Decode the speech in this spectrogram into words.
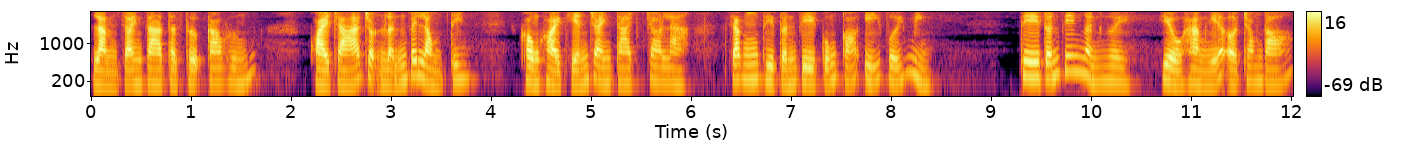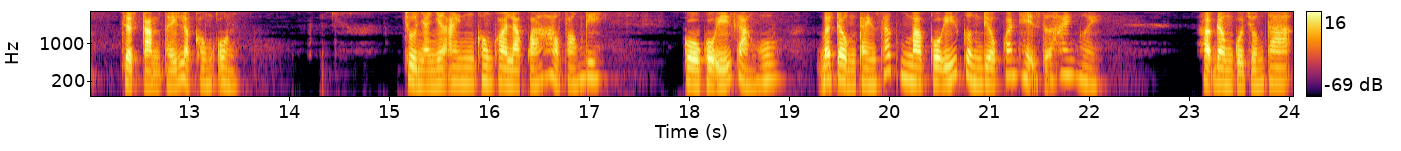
làm cho anh ta thật sự cao hứng. Khoái trá trộn lẫn với lòng tin, không khỏi khiến cho anh ta cho là chắc thì Tuấn Vi cũng có ý với mình. Thì Tuấn Vi ngẩn người, hiểu hàm nghĩa ở trong đó, chợt cảm thấy là không ổn. Chủ nhà như anh không coi là quá hào phóng đi. Cô cố ý giả ngu, bất đồng thành sắc mà cố ý cường điều quan hệ giữa hai người. Hợp đồng của chúng ta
